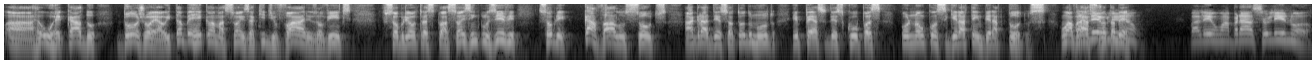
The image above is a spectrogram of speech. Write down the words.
a, o recado do Joel. E também reclamações aqui de vários ouvintes sobre outras situações, inclusive sobre cavalos soltos. Agradeço a todo mundo e peço desculpas por não conseguir atender a todos. Um abraço, Valeu, JB. Valeu, um abraço, Lino.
